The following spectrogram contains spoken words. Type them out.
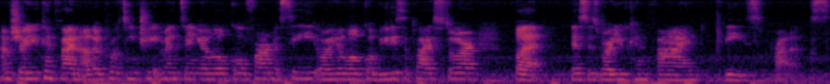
I'm sure you can find other protein treatments in your local pharmacy or your local beauty supply store, but this is where you can find these products.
